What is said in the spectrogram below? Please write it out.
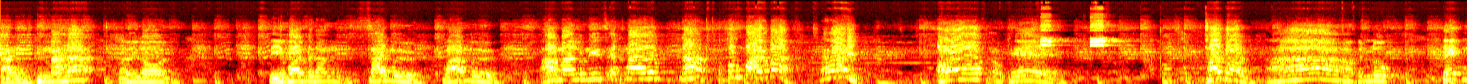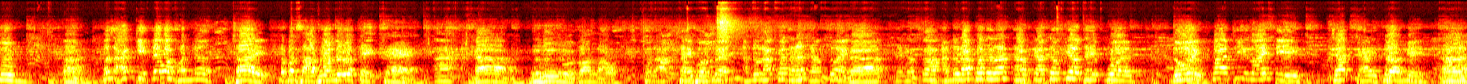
ตั้งขึ้นมาฮะไบโลนตีบอลไปทางซ้ายมือขวามือเอามาลูกนี้เซตมาแล้วนะต้องไปเข้ามายังไง ออกโอเคท้ายบอลอ่าเป็นลูกเตะมุม อ่า ภาษาอังกฤษเรียกว่าคอนเนอร์ ใช่แต่ภาษาพวนเรียกว่าเตะแชร์อ่า อ่าเออบ้านเรา ภาษาไทยพวนด้วย อนุรักษ์วัฒนธรรมด้วย ครับ นะครับ ก็อนุรักษ์วัฒนธรรมการท่องเที่ยวไทยพวน โดยว่าที่ร้อยตีชัดชัยยอดมีครับอ่า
